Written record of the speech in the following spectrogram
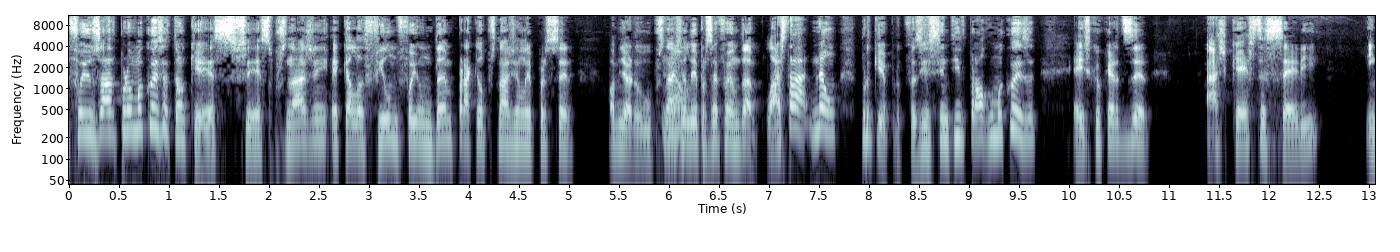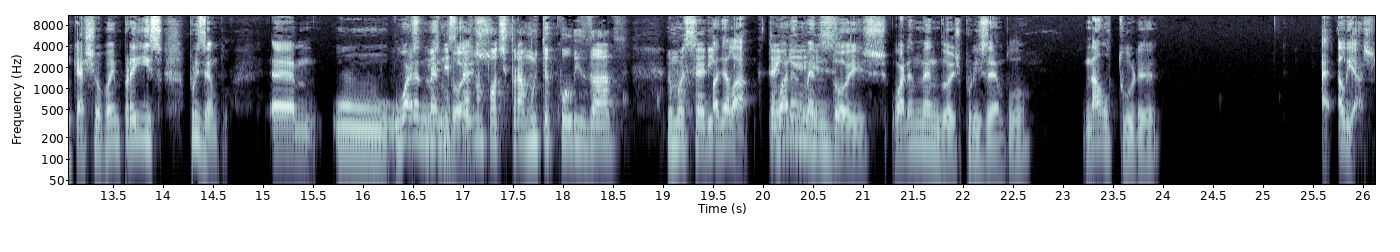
foi usado para uma coisa. Então o quê? Esse, esse personagem, aquele filme foi um dump para aquele personagem ali aparecer. Ou melhor, o personagem não. ali aparecer foi um dump. Lá está, não. Porquê? Porque fazia sentido para alguma coisa. É isso que eu quero dizer. Acho que esta série encaixou bem para isso. Por exemplo, um, o, o Iron mas, Man mas 2. Caso não pode esperar muita qualidade numa série. Olha lá, o Iron Man esse... 2, o Iron Man 2, por exemplo, na altura. Aliás,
